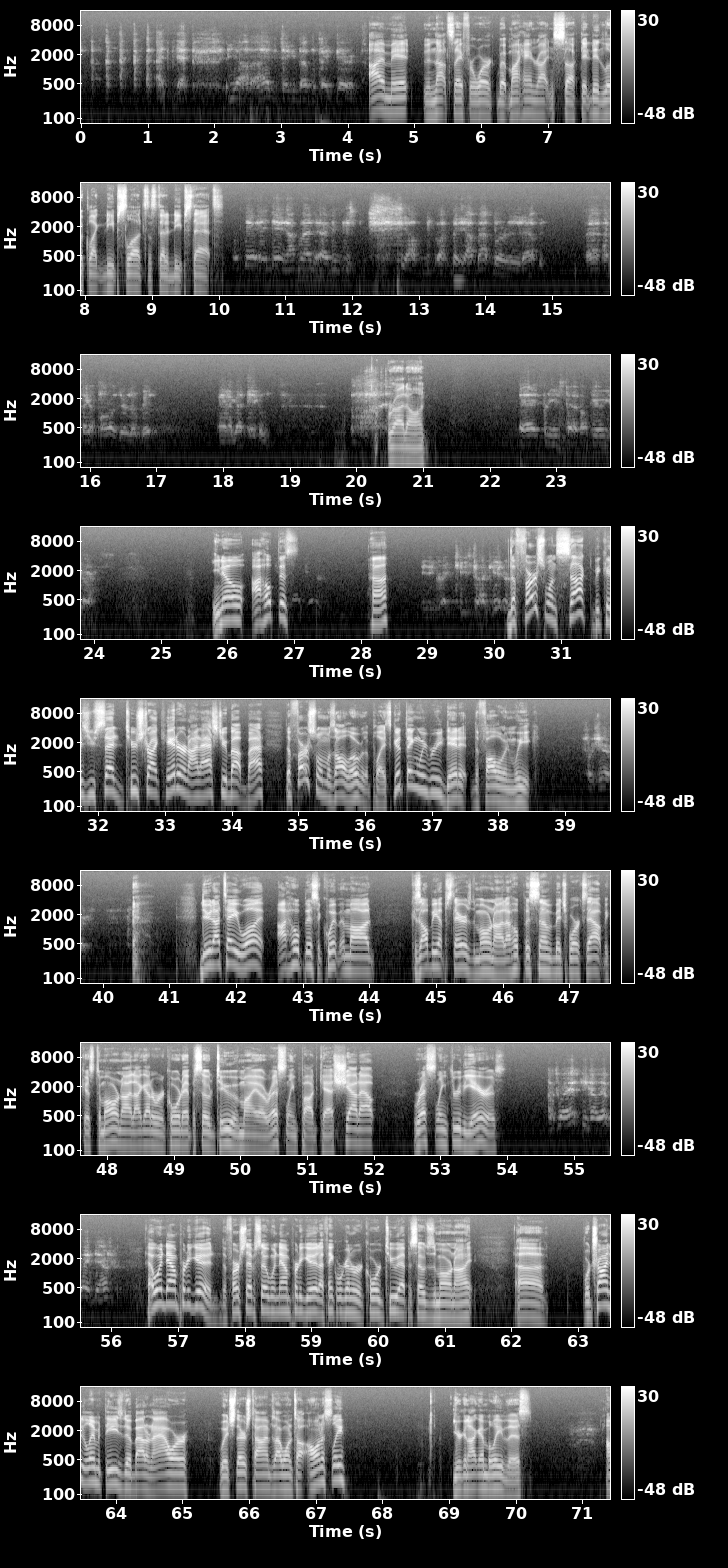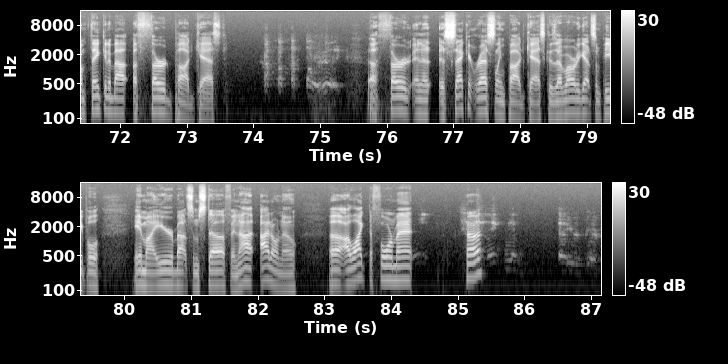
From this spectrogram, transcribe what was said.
yeah, I, I admit not safe for work, but my handwriting sucked. It did look like deep sluts instead of deep stats. Right on. You know, I hope this. Huh? The first one sucked because you said two strike hitter, and I'd asked you about bat. The first one was all over the place. Good thing we redid it the following week. For sure. Dude, I tell you what, I hope this equipment mod, because I'll be upstairs tomorrow night. I hope this son of a bitch works out because tomorrow night I got to record episode two of my uh, wrestling podcast. Shout out Wrestling Through the Eras. I was going to ask you how that went down. That went down pretty good. The first episode went down pretty good. I think we're going to record two episodes tomorrow night. Uh, we're trying to limit these to about an hour, which there's times I want to talk. Honestly, you're not going to believe this. I'm thinking about a third podcast, Oh, really? a third and a, a second wrestling podcast because I've already got some people in my ear about some stuff, and I I don't know. Uh, I like the format, huh? I think we have uh, your, your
